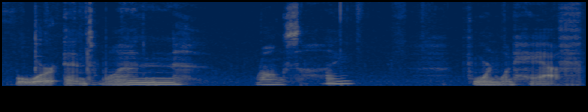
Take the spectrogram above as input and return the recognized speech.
Four and one, wrong side. Four and one half.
